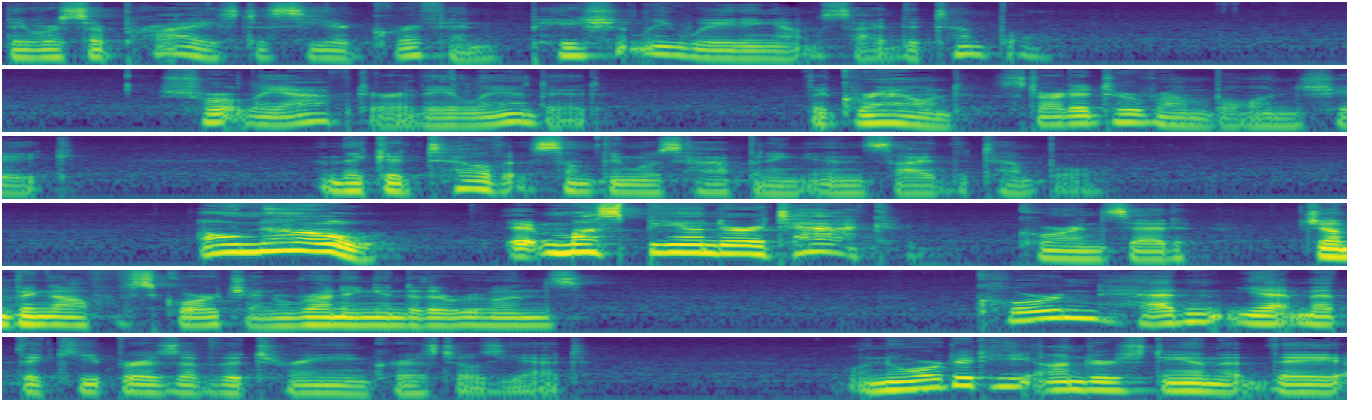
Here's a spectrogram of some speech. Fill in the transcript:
they were surprised to see a griffin patiently waiting outside the temple. Shortly after they landed, the ground started to rumble and shake, and they could tell that something was happening inside the temple. Oh no! It must be under attack, Corin said, jumping off of Scorch and running into the ruins. Corin hadn't yet met the keepers of the Terranian crystals yet, nor did he understand that they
